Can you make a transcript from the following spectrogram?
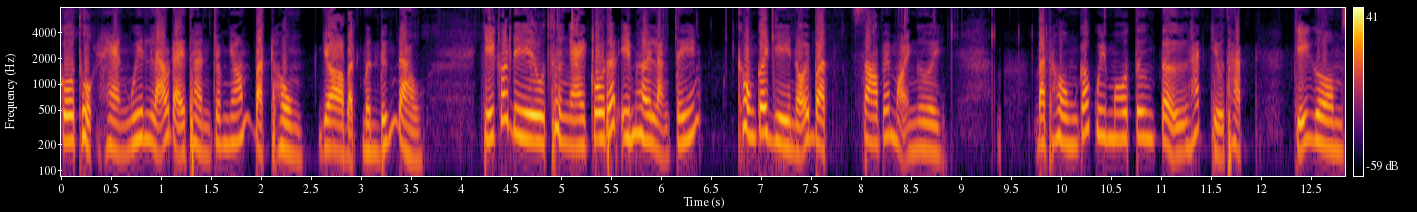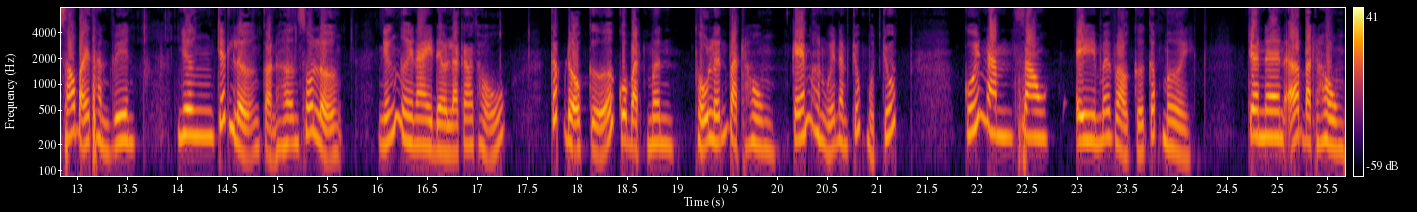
cô thuộc hàng nguyên lão đại thành trong nhóm bạch hùng do bạch minh đứng đầu. Chỉ có điều thường ngày cô rất im hơi lặng tiếng, không có gì nổi bật so với mọi người. Bạch hùng có quy mô tương tự hách triệu thạch, chỉ gồm sáu bảy thành viên, nhưng chất lượng còn hơn số lượng. Những người này đều là cao thủ. Cấp độ cửa của bạch minh, thủ lĩnh bạch hùng kém hơn nguyễn nam trúc một chút cuối năm sau, y mới vào cửa cấp mười. Cho nên ở bạch hùng,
